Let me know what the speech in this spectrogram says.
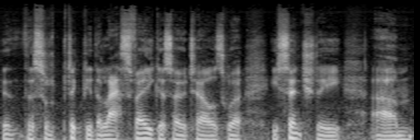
the sort of particularly the Las Vegas hotels were essentially. Um,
